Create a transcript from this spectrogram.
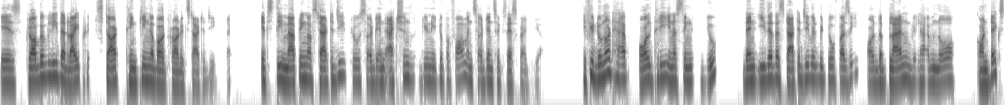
is probably the right way to start thinking about product strategy. Right? It's the mapping of strategy through certain actions that you need to perform and certain success criteria. If you do not have all three in a single view, then either the strategy will be too fuzzy or the plan will have no context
